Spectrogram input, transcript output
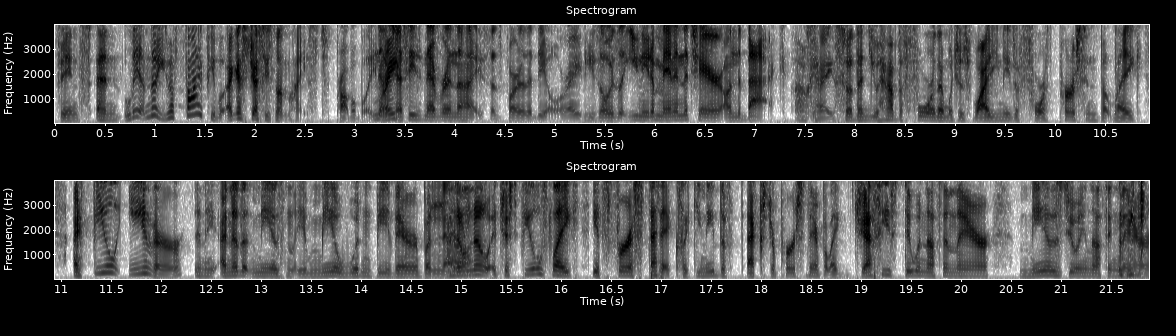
Vince and Leon. No, you have five people. I guess Jesse's not in the heist, probably. no, right? Jesse's never in the heist. That's part of the deal, right? He's always like, you need a man in the chair on the back. Okay, so then you have the four of them, which is why you need a fourth person. But like, I feel either, and I know that Mia's Mia wouldn't be there, but I don't know. It just feels like it's for aesthetics. Like you need the extra person there, but like Jesse's doing nothing there, Mia's doing nothing there.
